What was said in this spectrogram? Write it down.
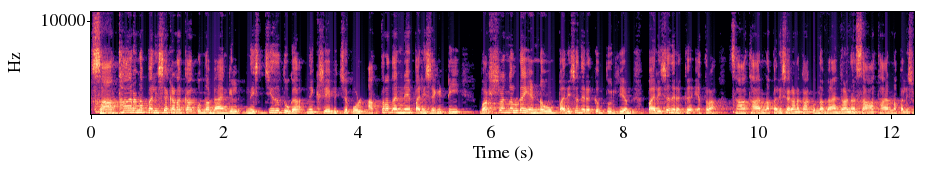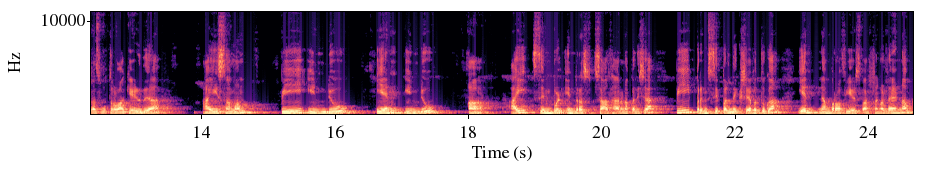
സാധാരണ പലിശ കണക്കാക്കുന്ന ബാങ്കിൽ നിശ്ചിത തുക നിക്ഷേപിച്ചപ്പോൾ അത്ര തന്നെ പലിശ കിട്ടി. വർഷങ്ങളുടെ എണ്ണവും പലിശ നിരക്കും തുല്യം. പലിശ നിരക്ക് എത്ര? സാധാരണ പലിശ കണക്കാക്കുന്ന ബാങ്കാണ് സാധാരണ പലിശയുടെ സൂത്രവാക്യം എഴുതുക. ഐ സമം P into N into R. I simple interest സാധാരണ പലിശ പി പ്രിൻസിപ്പൽ നിക്ഷേപ തുക എൻ നമ്പർ ഓഫ് ഇയേഴ്സ് വർഷങ്ങളുടെ എണ്ണം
